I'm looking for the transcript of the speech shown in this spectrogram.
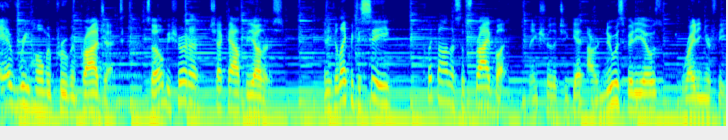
every home improvement project, so be sure to check out the others. And if you like what you see, click on the subscribe button to make sure that you get our newest videos right in your feed.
